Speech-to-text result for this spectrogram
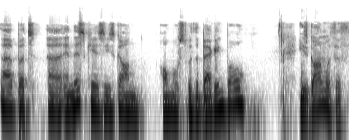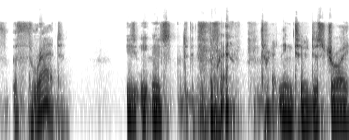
uh, but uh, in this case he's gone almost with the begging bowl. He's gone with a, th- a threat. He's, he's threatening to destroy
